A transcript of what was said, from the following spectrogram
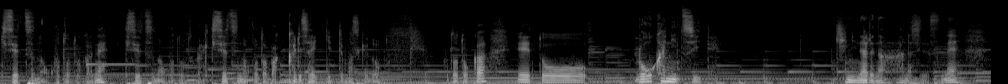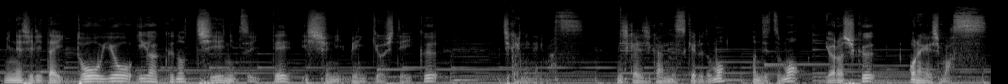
季節のこととかね季節のこととか季節のことばっかり最近言ってますけどこととかえっ、と老化について気になるな話ですね。みんな知りたい東洋医学の知恵について一緒に勉強していく時間になります。短い時間ですけれども本日もよろしくお願いします。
